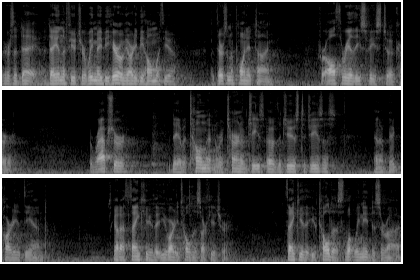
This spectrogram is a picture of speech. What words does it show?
There's a day, a day in the future. We may be here, we may already be home with you, but there's an appointed time for all three of these feasts to occur the rapture, Day of Atonement, and return of, Jesus, of the Jews to Jesus, and a big party at the end. So, God, I thank you that you've already told us our future. Thank you that you've told us what we need to survive.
